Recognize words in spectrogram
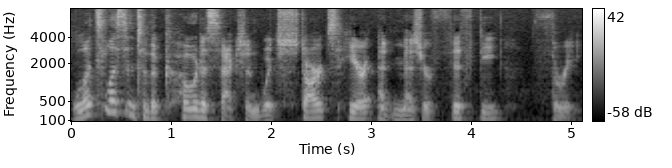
Let's listen to the coda section, which starts here at measure 53.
